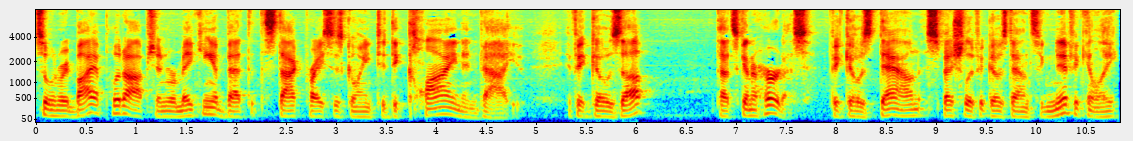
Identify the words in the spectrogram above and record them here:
So when we buy a put option, we're making a bet that the stock price is going to decline in value. If it goes up, that's going to hurt us. If it goes down, especially if it goes down significantly,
